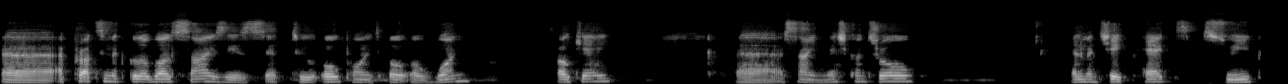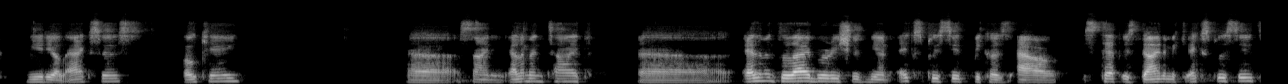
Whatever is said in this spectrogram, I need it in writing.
Uh, approximate global size is set to 0.001. Okay. Uh, assign mesh control. Element shape hex, sweep, medial axis. Okay. Uh, assigning element type. Uh, element library should be on explicit because our step is dynamic explicit.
